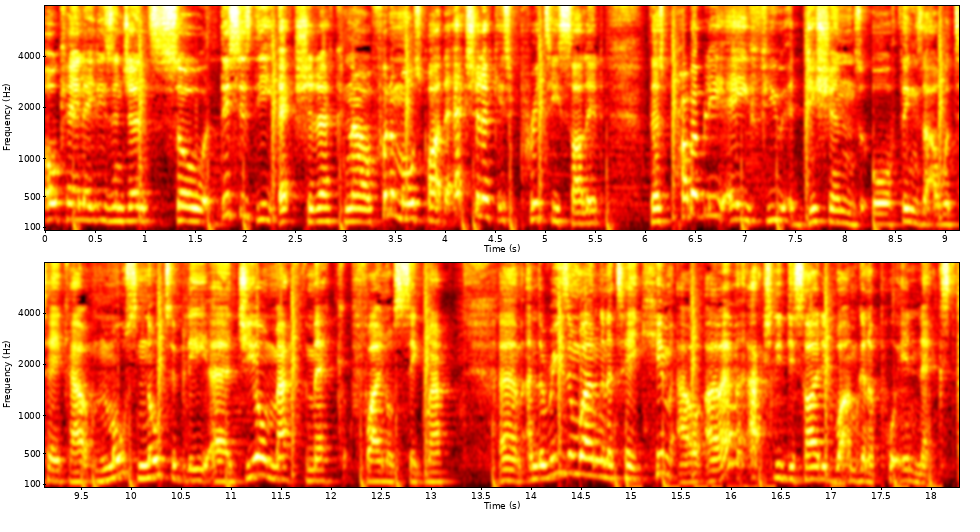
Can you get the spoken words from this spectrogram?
Okay, ladies and gents, so this is the extra deck. Now, for the most part, the extra deck is pretty solid. There's probably a few additions or things that I would take out, most notably uh, Geomathmech Final Sigma. Um, and the reason why I'm going to take him out, I haven't actually decided what I'm going to put in next.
